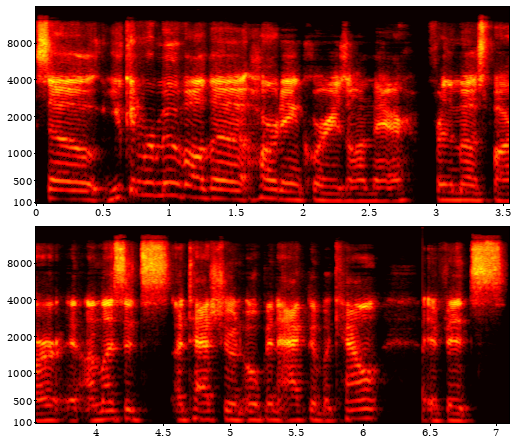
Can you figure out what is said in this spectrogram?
So you can remove all the hard inquiries on there for the most part, unless it's attached to an open active account. If it's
